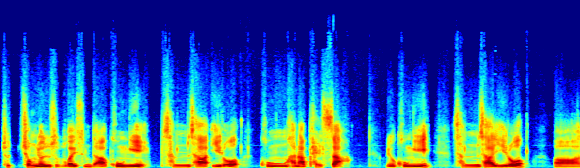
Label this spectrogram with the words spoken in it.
초청 연수부가 있습니다. 02 3415 0184 그리고 02 3415 어,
